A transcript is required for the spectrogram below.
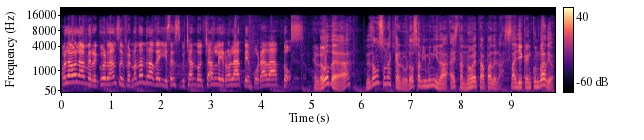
Hola, hola, me recuerdan, soy Fernanda Andrade y estás escuchando Charla y Rola temporada 2. Hello there. Les damos una calurosa bienvenida a esta nueva etapa de la Salle Cancún Radio.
